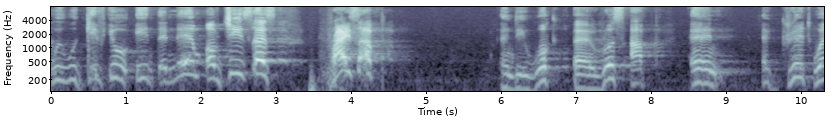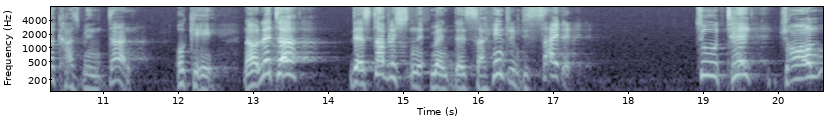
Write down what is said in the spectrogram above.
we will give you in the name of Jesus. Rise up. And he woke, uh, rose up and a great work has been done. Okay, now later, the establishment, the Sanhedrin decided to take John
